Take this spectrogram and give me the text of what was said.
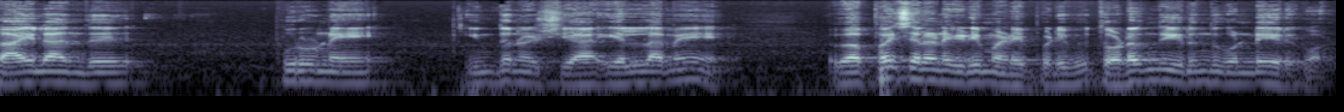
Thailand Brunei Indonesia எல்லாமே வெப்பச்சலன இடிமழை பிடிப்பு தொடர்ந்து இருந்து கொண்டே இருக்கும்.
